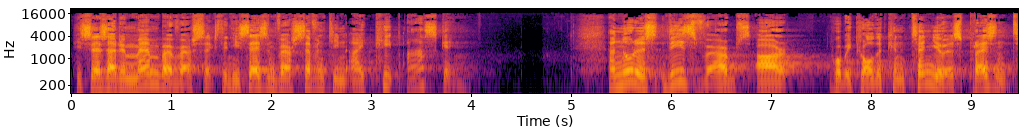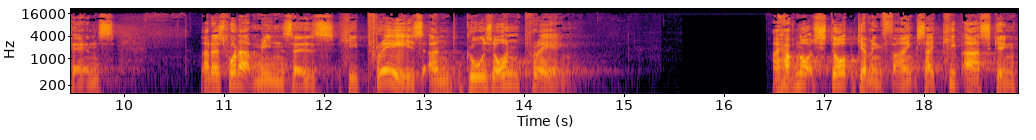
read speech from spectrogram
He says, I remember, verse 16. He says in verse 17, I keep asking. And notice these verbs are what we call the continuous present tense that is, what that means is he prays and goes on praying. I have not stopped giving thanks. I keep asking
